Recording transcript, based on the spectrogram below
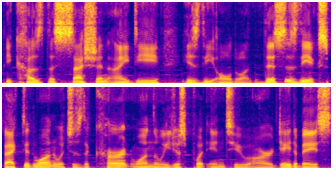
because the session ID is the old one. This is the expected one, which is the current one that we just put into our database.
